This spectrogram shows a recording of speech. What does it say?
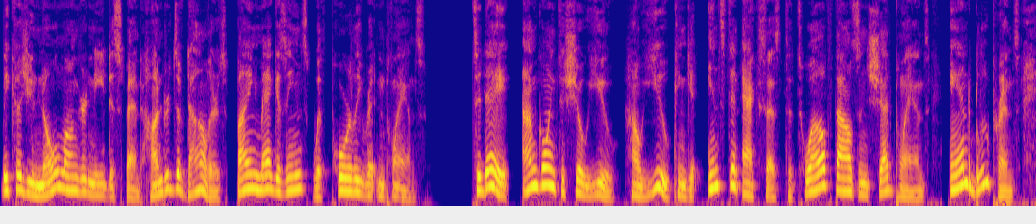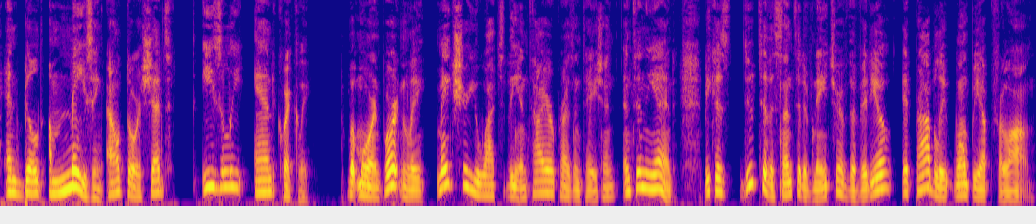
because you no longer need to spend hundreds of dollars buying magazines with poorly written plans. Today, I'm going to show you how you can get instant access to 12,000 shed plans and blueprints and build amazing outdoor sheds easily and quickly. But more importantly, make sure you watch the entire presentation until the end because due to the sensitive nature of the video, it probably won't be up for long.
